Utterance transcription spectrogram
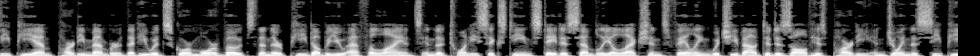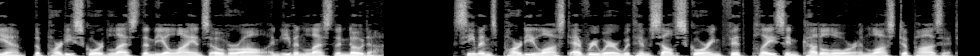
CPM party member that he would score more votes than their PWF alliance in the 2016 State Assembly elections failing which he vowed to dissolve his party and join the CPM. The party scored less than the alliance overall and even less than NOTA. Seeman's party lost everywhere with himself scoring fifth place in Cuddalore and lost deposit.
